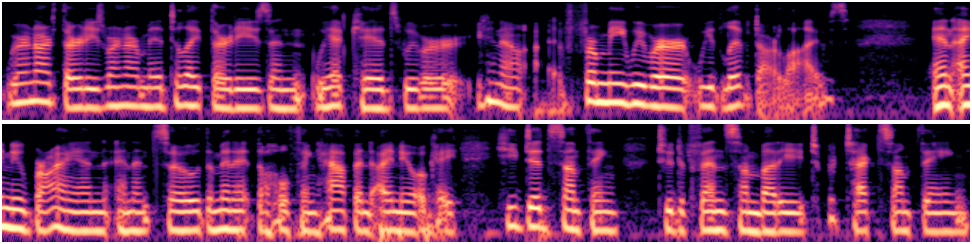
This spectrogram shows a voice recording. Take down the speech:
we're in our 30s, we're in our mid to late 30s, and we had kids. We were, you know, for me, we were we'd lived our lives. And I knew Brian, and then so the minute the whole thing happened, I knew okay, he did something to defend somebody, to protect something.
